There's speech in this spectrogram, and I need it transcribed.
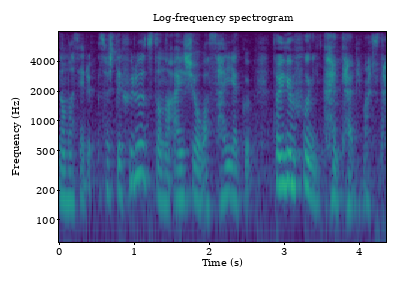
飲ませるそしてフルーツとの相性は最悪というふうに書いてありました。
